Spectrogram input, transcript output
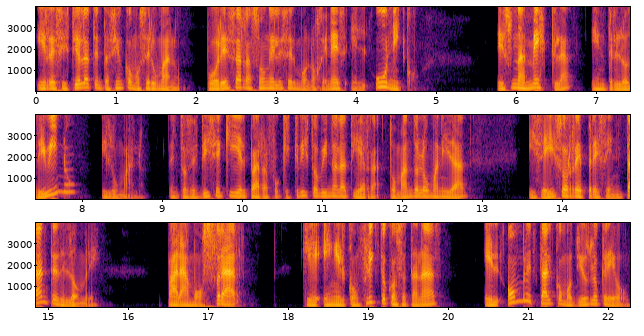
y resistió la tentación como ser humano. Por esa razón Él es el monogenés, el único. Es una mezcla entre lo divino y lo humano. Entonces dice aquí el párrafo que Cristo vino a la tierra tomando la humanidad y se hizo representante del hombre para mostrar que en el conflicto con Satanás, el hombre tal como Dios lo creó,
